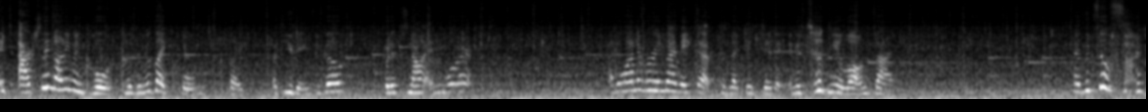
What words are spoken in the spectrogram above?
it's actually not even cold because it was like cold like a few days ago, but it's not anymore. I don't want to ruin my makeup because I just did it and it took me a long time. I look so fun.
